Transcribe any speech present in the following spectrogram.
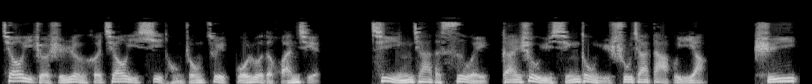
交易者是任何交易系统中最薄弱的环节。七赢家的思维、感受与行动与输家大不一样。十一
